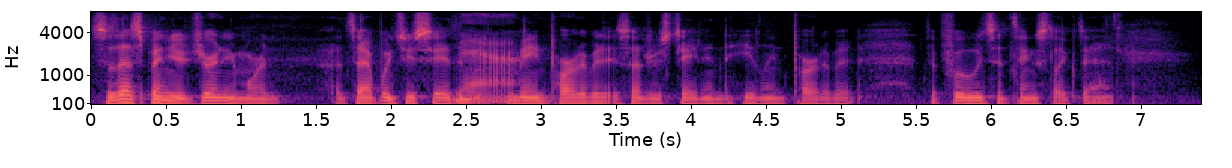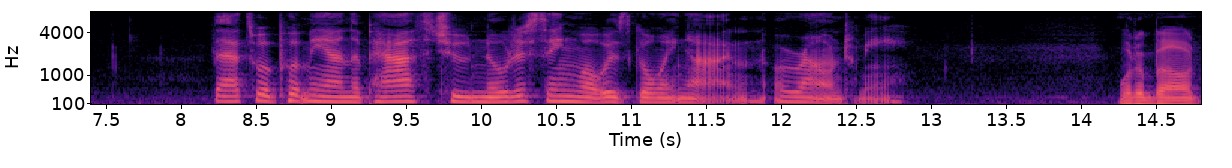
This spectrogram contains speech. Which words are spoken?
So that's been your journey more. Is that what you say the Yeah. main part of it is understanding the healing part of it, the foods and things like that? that's what put me on the path to noticing what was going on around me What about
